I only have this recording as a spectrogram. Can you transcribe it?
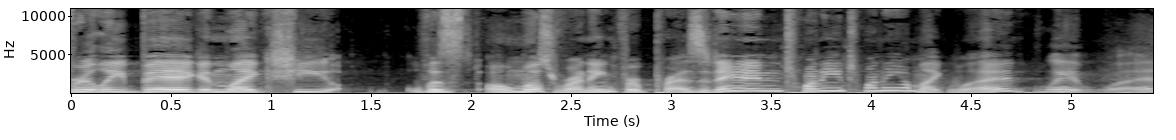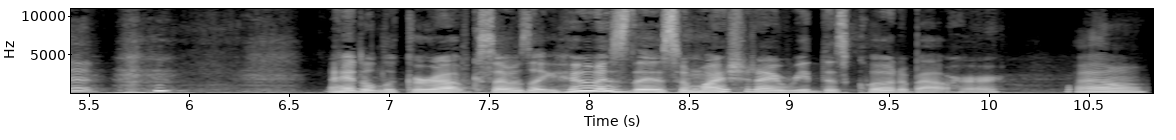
really big and like she was almost running for president in 2020. I'm like, what? Wait, what? I had to look her up because I was like, who is this and why should I read this quote about her? Wow.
